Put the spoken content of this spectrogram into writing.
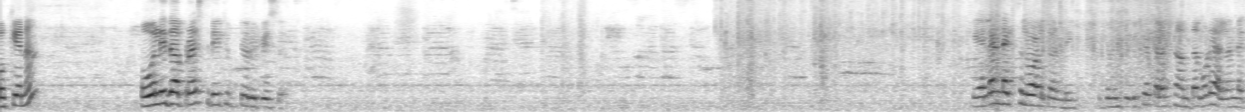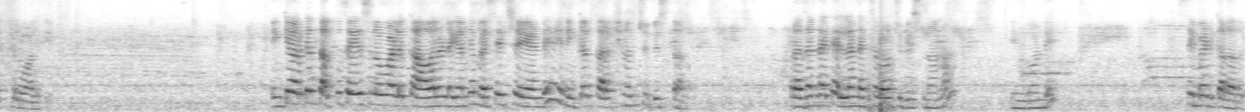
ఓకేనా only the price three fifty rupees L and XL వాళ్ళకండి. ఇప్పుడు నేను చూపించే కలెక్షన్ అంతా కూడా ఎల్ అండ్ ఎక్సెల్ వాళ్ళకి. ఇంకెవరికైనా తక్కువ సైజులో వాళ్ళకి కావాలంటే కనుక మెసేజ్ చేయండి. నేను ఇంకా కలెక్షన్ చూపిస్తాను. ప్రజెంట్ అయితే ఎల్ అండ్ ఎక్సెల్ వాళ్ళకి చూపిస్తున్నాను. ఇదిగోండి. సిమెంట్ కలర్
